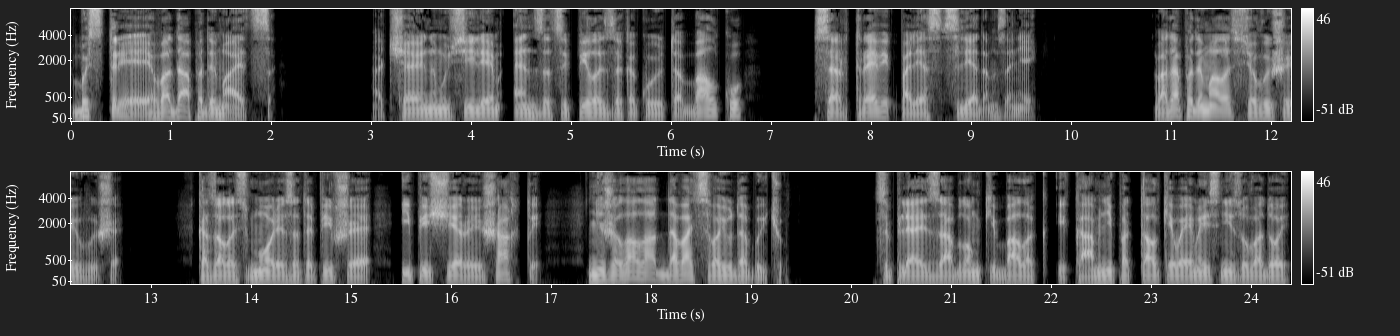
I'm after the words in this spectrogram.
Быстрее! Вода поднимается!» Отчаянным усилием Энн зацепилась за какую-то балку, сэр Тревик полез следом за ней. Вода поднималась все выше и выше. Казалось, море, затопившее и пещеры, и шахты, не желало отдавать свою добычу. Цепляясь за обломки балок и камни, подталкиваемые снизу водой,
